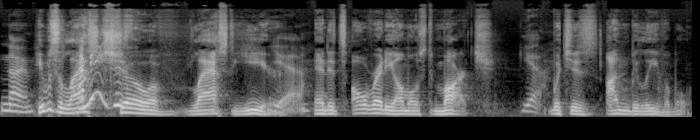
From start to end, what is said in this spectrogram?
No. He was the last mean, just- show of last year. Yeah. and it's already almost March. Yeah. which is unbelievable.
